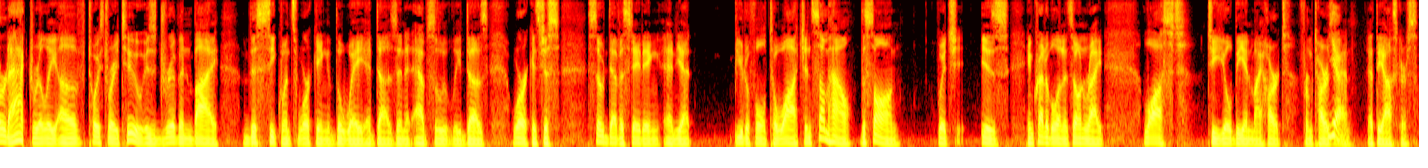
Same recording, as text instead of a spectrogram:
third act really of Toy Story 2 is driven by this sequence working the way it does and it absolutely does work. It's just so devastating and yet beautiful to watch and somehow the song which is incredible in its own right lost to You'll Be in My Heart from Tarzan yeah. At the Oscars.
